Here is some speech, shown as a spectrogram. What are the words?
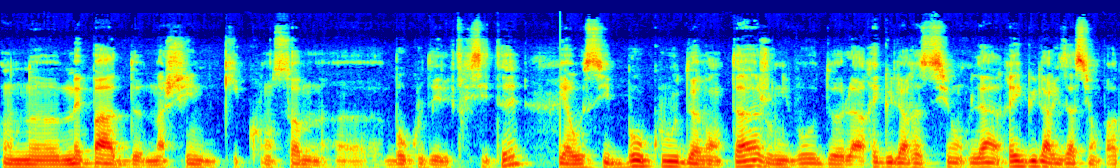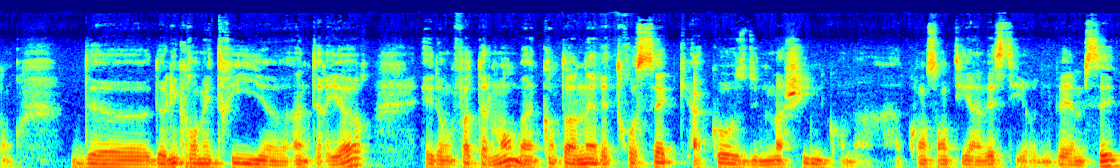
on ne met pas de machines qui consomment euh, beaucoup d'électricité. Il y a aussi beaucoup d'avantages au niveau de la régularisation, la régularisation pardon, de, l'hygrométrie euh, intérieure. Et donc, fatalement, ben, quand un air est trop sec à cause d'une machine qu'on a consenti à investir, une VMC,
